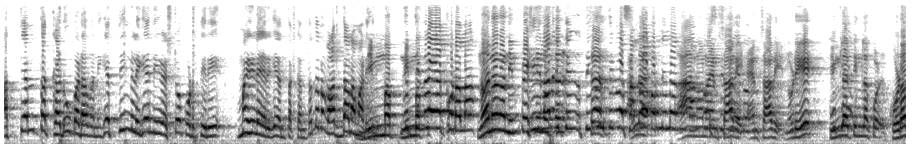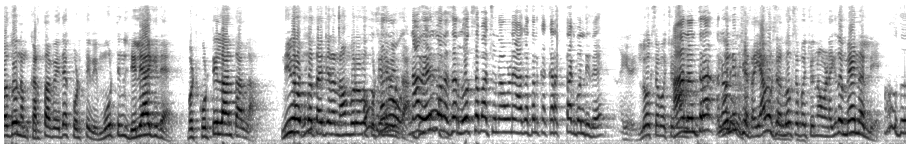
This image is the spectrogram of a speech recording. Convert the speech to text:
ಅತ್ಯಂತ ಕಡು ಬಡವನಿಗೆ ತಿಂಗಳಿಗೆ ನೀವೆಷ್ಟೋ ಎಷ್ಟೋ ಕೊಡ್ತೀರಿ ಮಹಿಳೆಯರಿಗೆ ಅಂತಕ್ಕಂಥದ್ದನ್ನ ವಾಗ್ದಾನ ಮಾಡಿ ನಿಮ್ಮ- ನಿಮ್ಮ- ತಿಂಗಳೇ ಯಾಕೆ ಕೊಡಲ್ಲ? ನೋ ನೋ ನೋ ನಿಮ್ಮ ಪ್ರಶ್ನೆ ತಿಂಗಳ ಸಂಬಳ ಬರ್ಲಿಲ್ಲ ಅಂದ್ರೆ I am sorry? I am sorry ನೋಡಿ ತಿಂಗಳ ತಿಂಗಳ ಕೊಡೋದು ನಮ್ ಕರ್ತವ್ಯ ಇದೆ ಕೊಡ್ತೀವಿ. ಮೂರ್ ತಿಂಗಳು ಡಿಲೇ ಆಗಿದೆ ಬಟ್ ಕೊಟ್ಟಿಲ್ಲ ಅಂತ ಅಲ್ಲ. ನೀವೇ ಒಪ್ಕೋತಾ ಇದ್ದೀರಾ? ನವೆಂಬರ್ ಒಳಗೆ ಕೊಟ್ಟಿದ್ದೀವಿ ಅಂತ. ನಾವ್ ಹೇಳಿದ್ವಲ್ಲ ಸರ್ ಲೋಕಸಭಾ ಚುನಾವಣೆ ಆಗೋ ತನಕ ಕರೆಕ್ಟ್ ಆಗಿ ಬಂದಿದೆ. ಲೋಕಸಭಾ ಆ ಚುನಾವಣೆ ನಂತರ? ಒಂದ್ ನಿಮಿಷ ಸರ್ ಯಾವಾಗ ಸರ್ ಲೋಕಸಭಾ ಚುನಾವಣೆ ಆಗಿದ್ದು? ಮೇನ್ ಅಲ್ಲಿ ಹೌದು.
